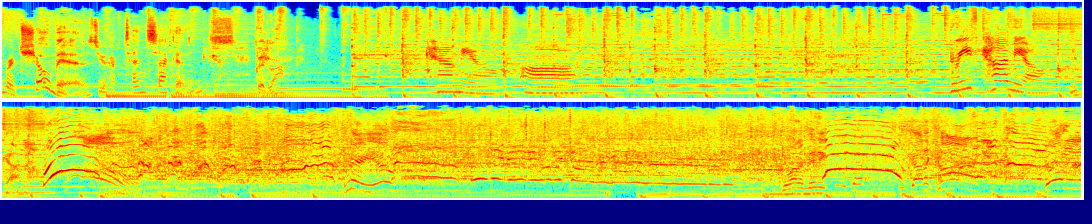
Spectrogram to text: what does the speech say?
Remember, showbiz, you have 10 seconds. Good luck. Cameo. Uh, brief cameo. You got it. Come here, you. You want a Mini Cooper? You got a car. Go to the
